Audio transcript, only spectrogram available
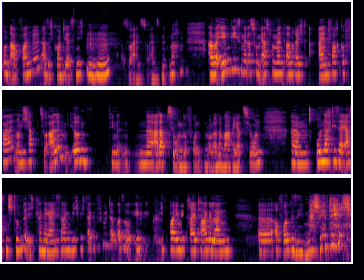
und abwandeln. Also ich konnte jetzt nicht mhm. so eins zu eins mitmachen. Aber irgendwie ist mir das vom ersten Moment an recht einfach gefallen und ich habe zu allem irgendwie eine Adaption gefunden oder eine Variation. Ähm, und nach dieser ersten Stunde, ich kann ja gar nicht sagen, wie ich mich da gefühlt habe. Also ich, war irgendwie drei Tage lang äh, auf Wolke 7 schwebte ich.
